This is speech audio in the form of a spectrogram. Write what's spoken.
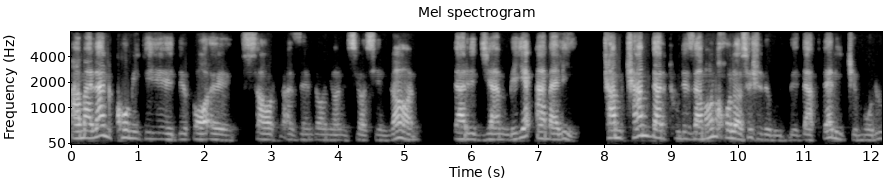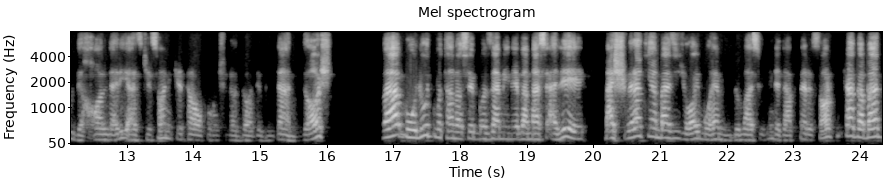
عملا کمیته دفاع سارت از زندانیان سیاسی ایران در جنبه عملی. کم کم در طول زمان خلاصه شده بود به دفتری که مولود خانلری از کسانی که توافقش را داده بودند داشت و مولود متناسب با زمینه و مسئله مشورتی هم بعضی جاهای مهم به مسئولین دفتر صارف می‌کرد و بعد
